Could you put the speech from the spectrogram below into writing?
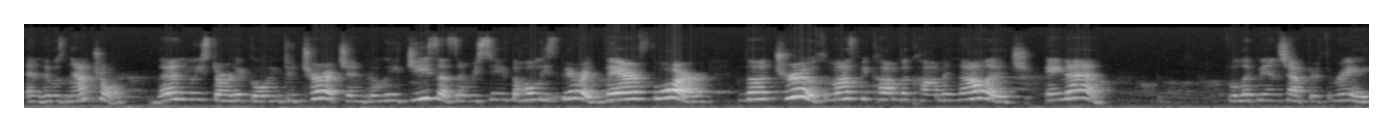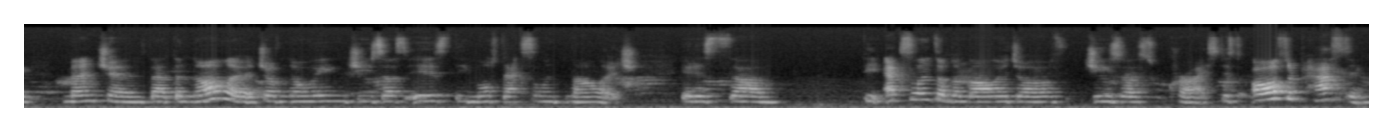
And it was natural. Then we started going to church and believed Jesus and received the Holy Spirit. Therefore, the truth must become the common knowledge. Amen. Philippians chapter 3 mentions that the knowledge of knowing Jesus is the most excellent knowledge. It is um, the excellence of the knowledge of Jesus Christ. It's all surpassing.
